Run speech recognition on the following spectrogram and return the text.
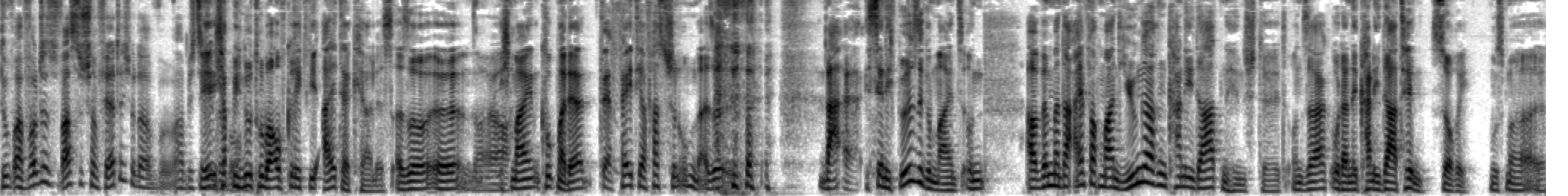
du wolltest, warst du schon fertig oder habe ich dich Nee, ich habe mich nur drüber aufgeregt, wie alt der Kerl ist. Also, äh, Naja. ich meine, guck mal, der, der fällt ja fast schon um. Also, na, ist ja nicht böse gemeint. Und Aber wenn man da einfach mal einen jüngeren Kandidaten hinstellt und sagt, oder eine Kandidatin, sorry, muss man äh,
